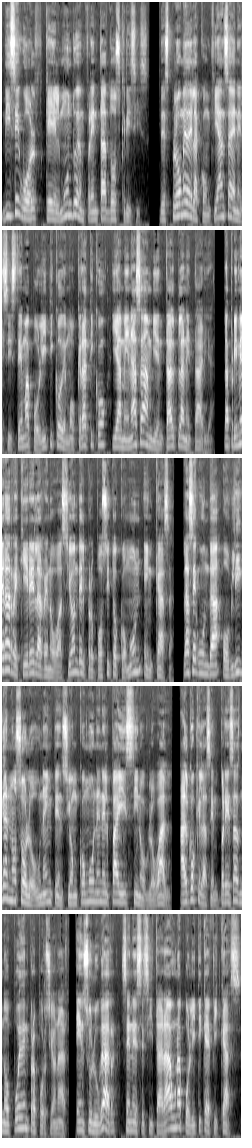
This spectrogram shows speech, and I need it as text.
Dice Wolf que el mundo enfrenta dos crisis, desplome de la confianza en el sistema político democrático y amenaza ambiental planetaria. La primera requiere la renovación del propósito común en casa. La segunda obliga no solo una intención común en el país, sino global, algo que las empresas no pueden proporcionar. En su lugar, se necesitará una política eficaz,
